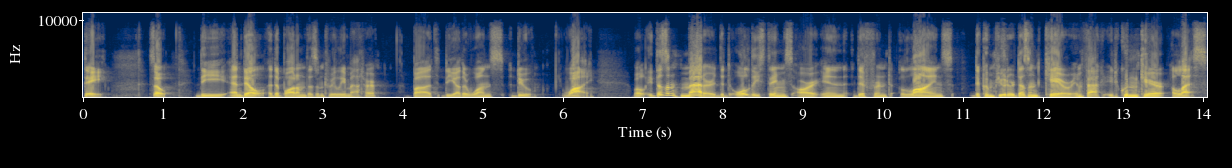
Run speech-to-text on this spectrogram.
day. So the endl at the bottom doesn't really matter, but the other ones do. Why? Well, it doesn't matter that all these things are in different lines. The computer doesn't care. In fact, it couldn't care less.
